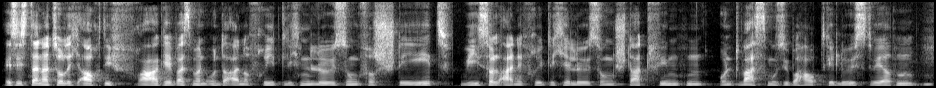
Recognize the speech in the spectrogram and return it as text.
Es ist dann natürlich auch die Frage, was man unter einer friedlichen Lösung versteht. Wie soll eine friedliche Lösung stattfinden und was muss überhaupt gelöst werden?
